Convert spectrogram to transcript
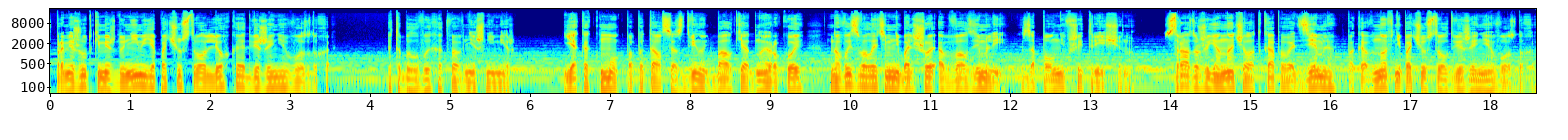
В промежутке между ними я почувствовал легкое движение воздуха. Это был выход во внешний мир — я как мог попытался сдвинуть балки одной рукой, но вызвал этим небольшой обвал земли, заполнивший трещину. Сразу же я начал откапывать землю, пока вновь не почувствовал движение воздуха.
